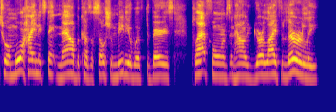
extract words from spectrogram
to a more heightened extent now because of social media with the various platforms and how your life literally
